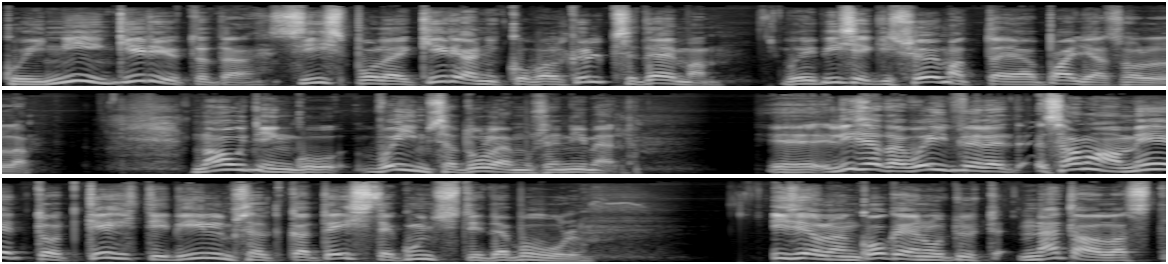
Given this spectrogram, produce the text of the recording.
kui nii kirjutada, siis pole kirjanikupalk üldse teema, võib isegi söömata ja paljas olla. naudingu võimsa tulemuse nimel lisada võib veel, et sama meetod kehtib ilmselt ka teiste kunstide puhul ise olen kogenud üht nädalast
